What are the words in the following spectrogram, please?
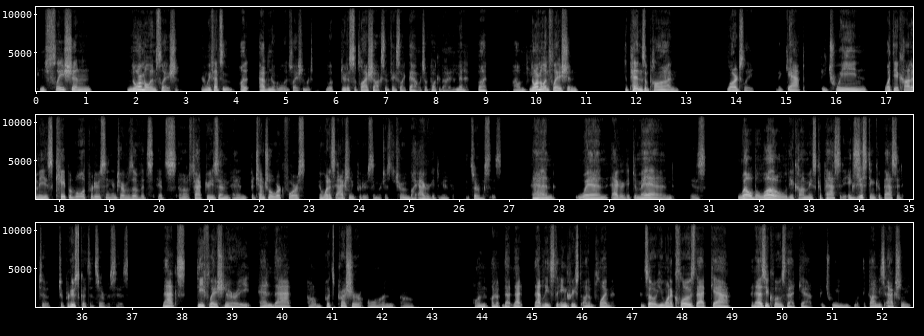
inflation, normal inflation, and we've had some abnormal inflation, which due to supply shocks and things like that, which I'll talk about in a minute. But um, normal inflation depends upon largely the gap between what the economy is capable of producing in terms of its its uh, factories and, and potential workforce and what it's actually producing, which is determined by aggregate demand for services. And when aggregate demand is well below the economy's capacity, existing capacity to, to produce goods and services, that's deflationary and that um, puts pressure on, um, on, on that, that, that leads to increased unemployment. And so you want to close that gap. And as you close that gap between what the economy is actually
